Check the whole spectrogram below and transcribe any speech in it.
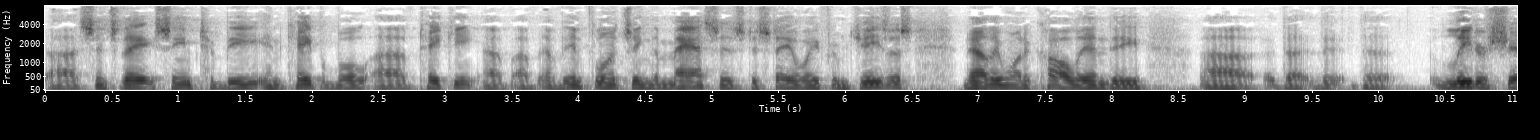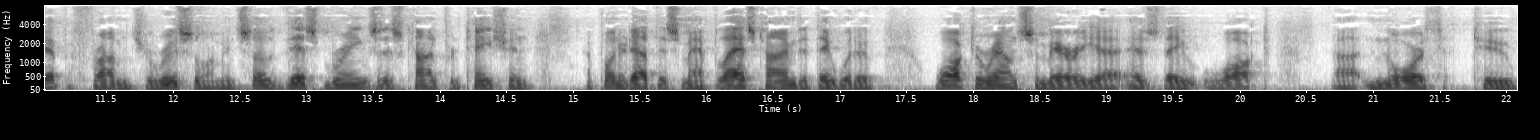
uh, since they seem to be incapable of taking of, of, of, influencing the masses to stay away from Jesus. Now they want to call in the uh, the, the the leadership from Jerusalem, and so this brings this confrontation. I pointed out this map last time that they would have walked around Samaria as they walked uh, north to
